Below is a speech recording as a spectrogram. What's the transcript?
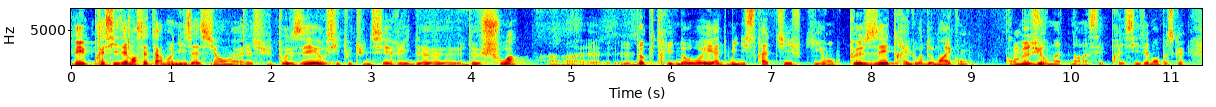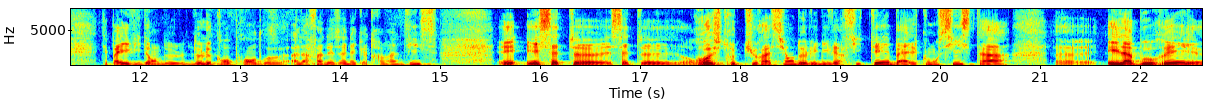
Mais précisément, cette harmonisation, elle supposait aussi toute une série de, choix hein, euh, doctrinaux et administratifs qui ont pesé très lourdement et qu'on qu'on mesure maintenant assez précisément, parce que ce n'était pas évident de, le comprendre à la fin des années 90. Et, cette, euh, euh, restructuration de l'université, ben, elle consiste à euh, élaborer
